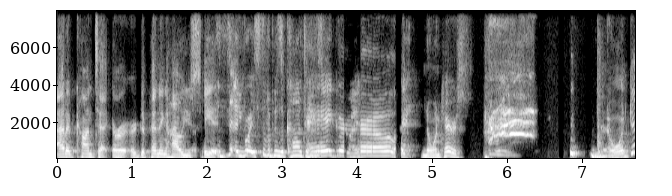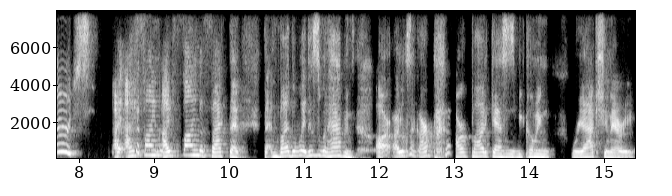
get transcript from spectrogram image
out of context or, or depending on how you say it right. It still depends on context. hey girl right? like no one cares no one cares I, I find I find the fact that that and by the way, this is what happens. Our it looks like our our podcast is becoming reactionary.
